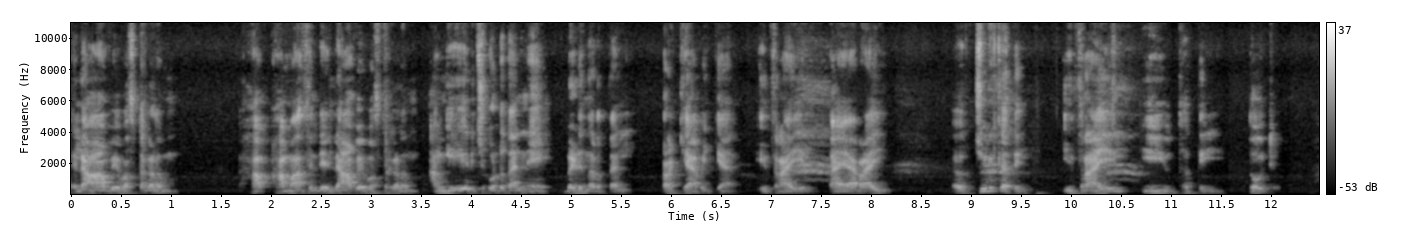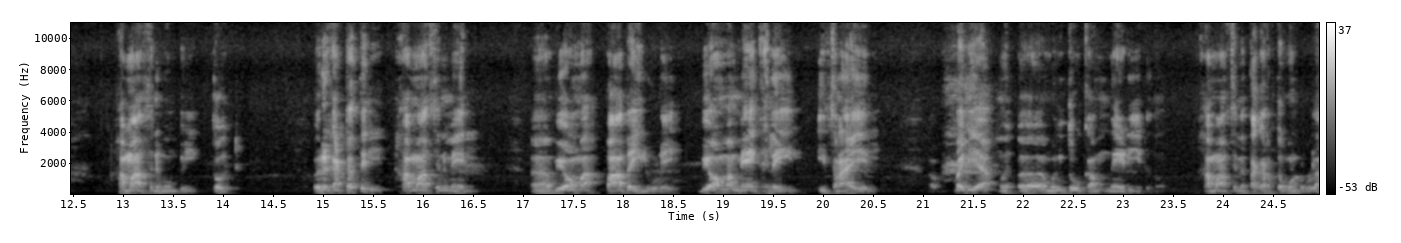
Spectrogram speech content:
എല്ലാ വ്യവസ്ഥകളും ഹമാസിന്റെ എല്ലാ വ്യവസ്ഥകളും അംഗീകരിച്ചുകൊണ്ട് തന്നെ വെടിനിർത്തൽ പ്രഖ്യാപിക്കാൻ ഇസ്രായേൽ തയ്യാറായി. ചുരുക്കത്തിൽ ഇസ്രായേൽ ഈ യുദ്ധത്തിൽ തോറ്റു. ഹമാസിന് മുമ്പിൽ തോറ്റു. ഒരു ഘട്ടത്തിൽ ഹമാസിന് മേൽ വ്യോമ വ്യോമപാതയിലൂടെ വ്യോമ മേഖലയിൽ ഇസ്രായേൽ വലിയ മുൻതൂക്കം നേടിയിരുന്നു. ഹമാസിനെ തകർത്തുകൊണ്ടുള്ള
